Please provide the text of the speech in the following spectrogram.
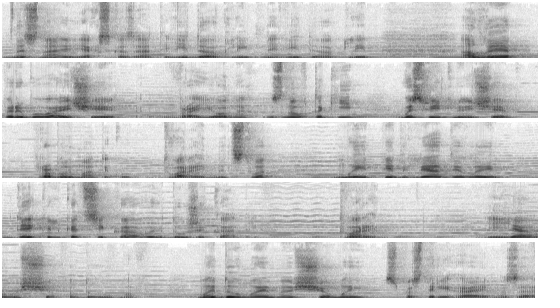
не знаю, як сказати, відеокліп, не відеокліп. Але перебуваючи в районах, знов таки, висвітлюючи проблематику тваринництва, ми підглядали декілька цікавих дуже кадрів тварин. І я ось що подумав. Ми думаємо, що ми спостерігаємо за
